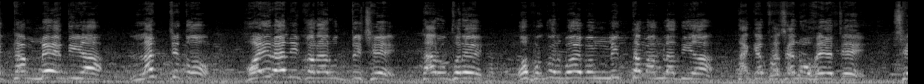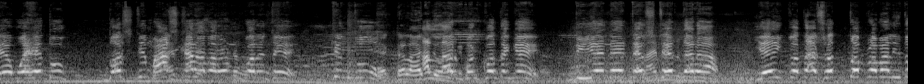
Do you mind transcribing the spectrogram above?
একটা মেয়ে দিয়া লাঞ্ছিত হয়রানি করার উদ্দেশ্যে তার উপরে অপকর্ম এবং মিথ্যা মামলা দিয়া তাকে ফাঁসানো হয়েছে। সে ওহেতুক দশটি মাস কারাবরণ করেছে। কিন্তু আল্লাহর পক্ষ থেকে ডিএনএ টেস্টের দ্বারা এই কথা সত্য প্রমাণিত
